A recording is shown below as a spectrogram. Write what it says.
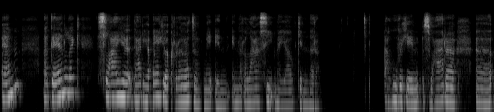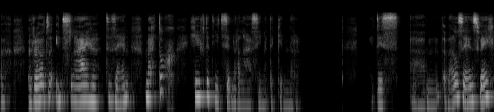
En uiteindelijk sla je daar je eigen ruiten mee in, in de relatie met jouw kinderen. Dat hoeven geen zware uh, ruiten inslagen te zijn, maar toch geeft het iets in de relatie met de kinderen. Het is um, wel zijnsweg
